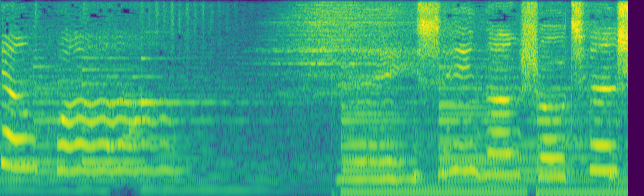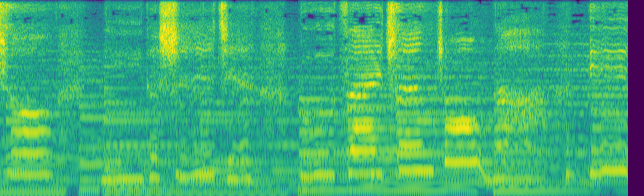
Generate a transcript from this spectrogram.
阳光。背行囊，手。牵手，你的世界不再沉重。那一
